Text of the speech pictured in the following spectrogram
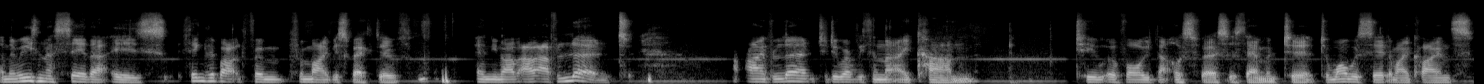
And the reason I say that is thinking about it from from my perspective, and you know, I've, I've learned I've learned to do everything that I can to avoid that us versus them and to, to always say to my clients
